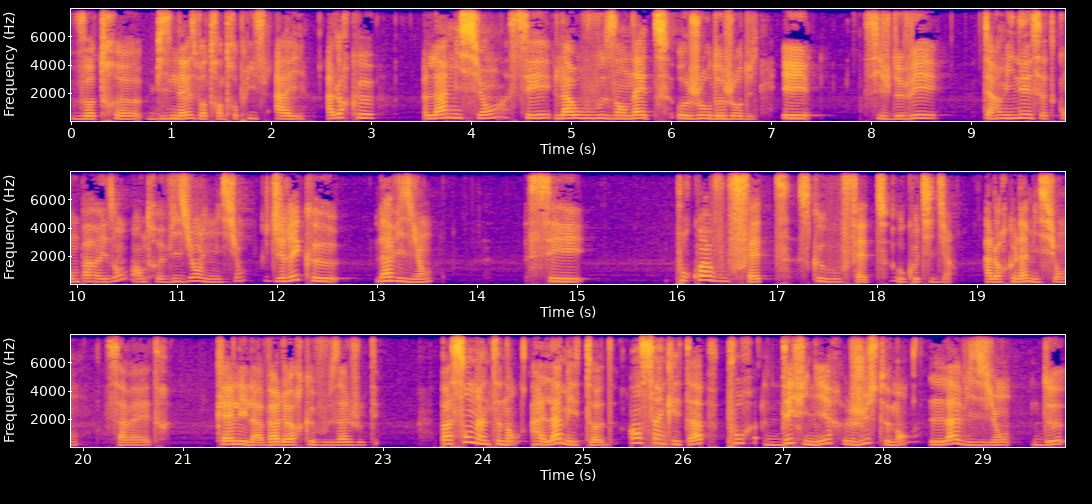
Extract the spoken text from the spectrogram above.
votre business, votre entreprise aille. Alors que la mission, c'est là où vous en êtes au jour d'aujourd'hui. Et si je devais terminer cette comparaison entre vision et mission, je dirais que la vision, c'est pourquoi vous faites ce que vous faites au quotidien. Alors que la mission, ça va être quelle est la valeur que vous ajoutez. Passons maintenant à la méthode en cinq étapes pour définir justement la vision de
